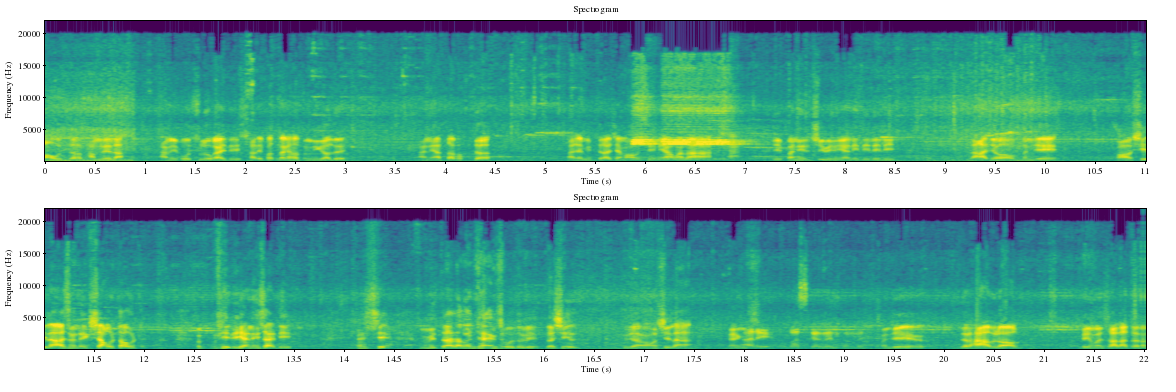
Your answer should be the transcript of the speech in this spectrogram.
पाऊस जरा थांबलेला. आम्ही पोचलो काहीतरी साडेपाचला घरातून निघालो आहे आणि आता फक्त माझ्या मित्राच्या मावशीने आम्हाला जी पनीरची बिर्याणी दिलेली लाजवाब म्हणजे मावशीला अजून एक शाउट आऊट बिर्याणीसाठी. म्हणजे मित्राला पण थँक्स बोलतो मी. जशी तुझ्या मावशीला थँक्स अरे बस काय वेलकम म्हणजे जर हा ब्लॉग फेमस झाला तर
